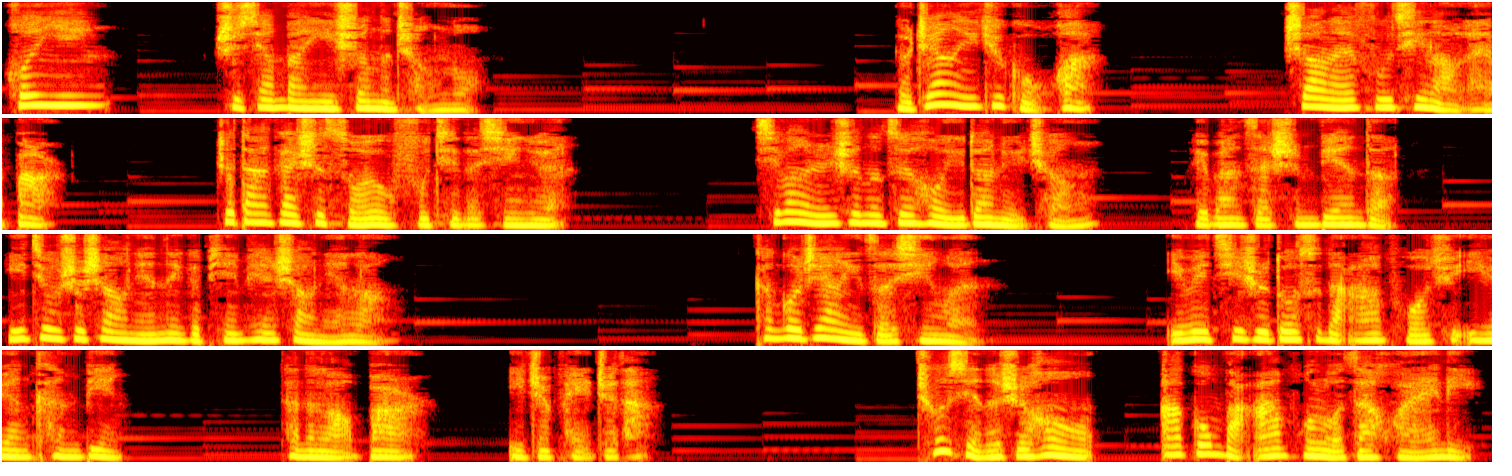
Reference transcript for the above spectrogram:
婚姻是相伴一生的承诺。有这样一句古话：“少来夫妻老来伴儿。”这大概是所有夫妻的心愿。希望人生的最后一段旅程，陪伴在身边的，依旧是少年那个翩翩少年郎。看过这样一则新闻：一位七十多岁的阿婆去医院看病，她的老伴儿一直陪着她。抽血的时候，阿公把阿婆搂在怀里。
